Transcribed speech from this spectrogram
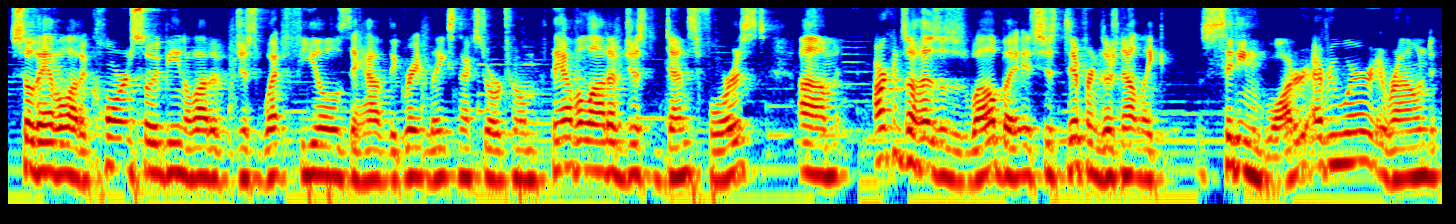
So they have a lot of corn, soybean, a lot of just wet fields. They have the Great Lakes next door to them. They have a lot of just dense forest. Um, Arkansas has those as well, but it's just different. There's not like sitting water everywhere around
